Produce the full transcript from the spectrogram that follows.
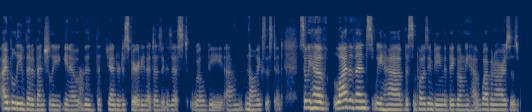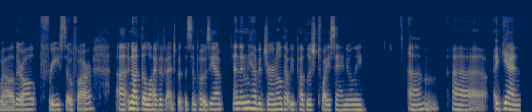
i believe that eventually you know the the gender disparity that does exist will be um, non-existent. So we have live events we have the symposium being the big one we have webinars as well. They're all free so far. Uh, not the live event but the symposium. And then we have a journal that we publish twice annually. Um, uh, again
